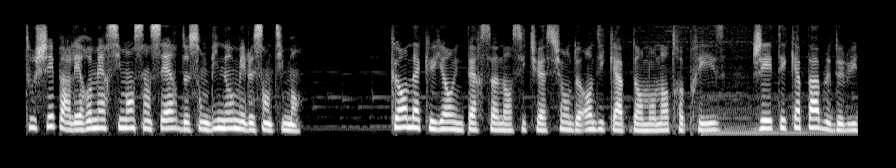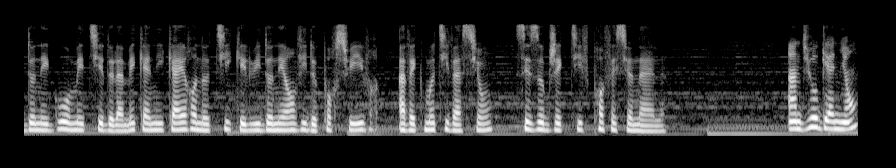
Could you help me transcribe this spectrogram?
touché par les remerciements sincères de son binôme et le sentiment qu'en accueillant une personne en situation de handicap dans mon entreprise, j'ai été capable de lui donner goût au métier de la mécanique aéronautique et lui donner envie de poursuivre, avec motivation, ses objectifs professionnels. Un duo gagnant,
